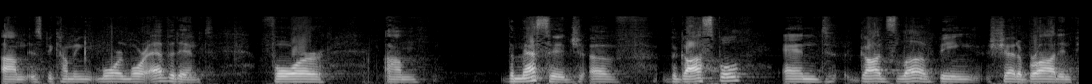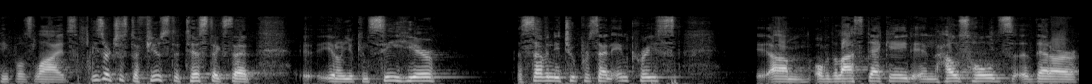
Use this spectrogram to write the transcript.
um, is becoming more and more evident for um, the message of the gospel and God's love being shed abroad in people's lives. These are just a few statistics that you know, you can see here a 72% increase um, over the last decade in households that are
